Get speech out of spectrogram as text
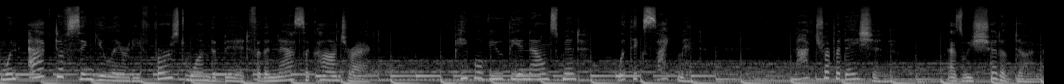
When Active Singularity first won the bid for the NASA contract, people viewed the announcement with excitement, not trepidation, as we should have done.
